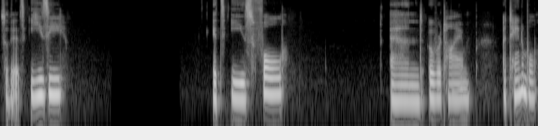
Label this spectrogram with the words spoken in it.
so that it's easy, it's easeful, and over time, attainable.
